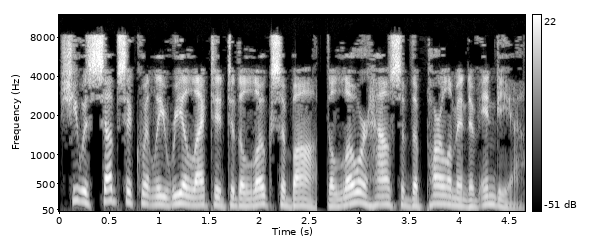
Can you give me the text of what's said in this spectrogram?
She was subsequently re-elected to the Lok Sabha, the lower house of the Parliament of India.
